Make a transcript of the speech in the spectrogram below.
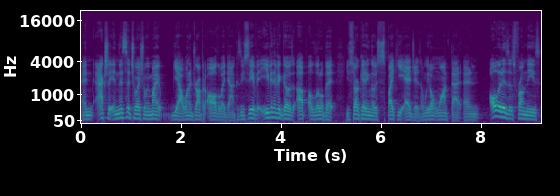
And actually, in this situation, we might, yeah, want to drop it all the way down because you see, if it, even if it goes up a little bit, you start getting those spiky edges, and we don't want that. And all it is is from these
